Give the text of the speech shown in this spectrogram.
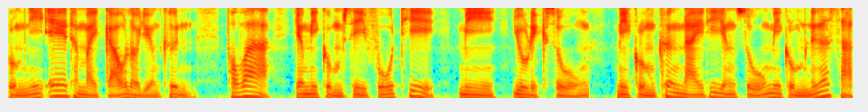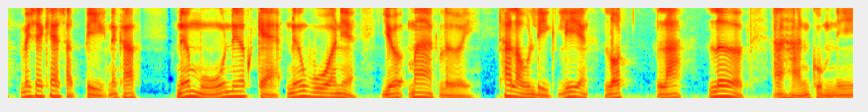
กลุ่มนี้เอ๊ะทำไมเกาเราเยอะขึ้น เพราะว่ายังมีกลุ่มซีฟู้ดที่มียูริกสูง มีกลุ่มเครื่องในที่ยังสูง มีกลุ่มเนื้อสัตว์ไม่ใช่แค่สัตว์ปีกนะครับ เนื้อหมู เนื้อแกะ เนื้อวัวเนี่ยเยอะมากเลย ถ้าเราหลีกเลี่ยง ลด ละ เลิก อาหารกลุ่มนี้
